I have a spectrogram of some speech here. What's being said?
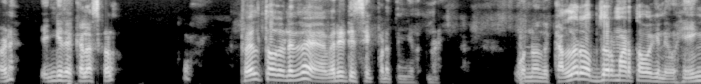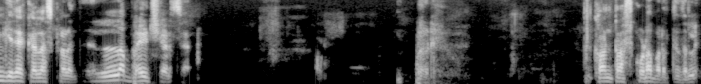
ನೋಡಿ ಹೆಂಗಿದೆ ಕಲರ್ಸ್ಗಳು Yes. ಟ್ವೆಲ್ ತೌಸಂಡ್ ಇದ್ರೆ ವೆರೈಟಿ ಸಿಕ್ಬಿಡುತ್ತೆ ನಿಮಗೆ ನೋಡಿ. ಒಂದೊಂದು ಕಲರ್ ಅಬ್ಸರ್ವ್ ಮಾಡ್ತಾ ಹೋಗಿ ನೀವು, ಹೆಂಗಿದೆ ಕಲರ್ಸ್ಗಳು ಎಲ್ಲ ಬ್ರೈಟ್ ಶೇಡ್ಸ್ ನೋಡಿ. ಕಾಂಟ್ರಾಸ್ಟ್ ಕೂಡ ಬರುತ್ತೆ ಇದರಲ್ಲಿ.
